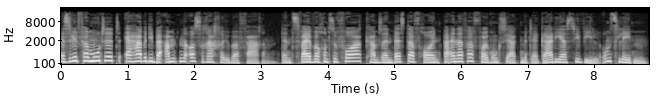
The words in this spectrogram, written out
Es wird vermutet, er habe die Beamten aus Rache überfahren, denn zwei Wochen zuvor kam sein bester Freund bei einer Verfolgungsjagd mit der Guardia Civil ums Leben.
